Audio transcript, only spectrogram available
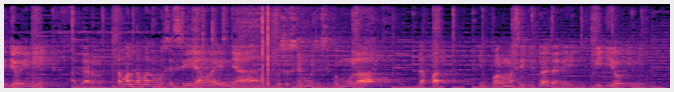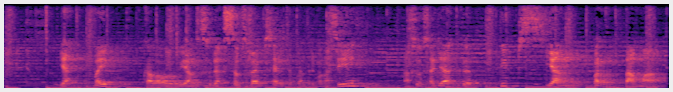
video ini agar teman-teman musisi yang lainnya, khususnya musisi pemula, dapat informasi juga dari video ini. Ya, baik kalau yang sudah subscribe saya ucapkan terima kasih. Langsung saja ke tips yang pertama.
